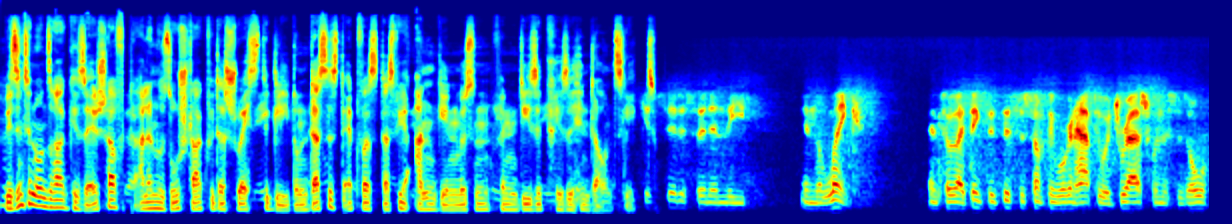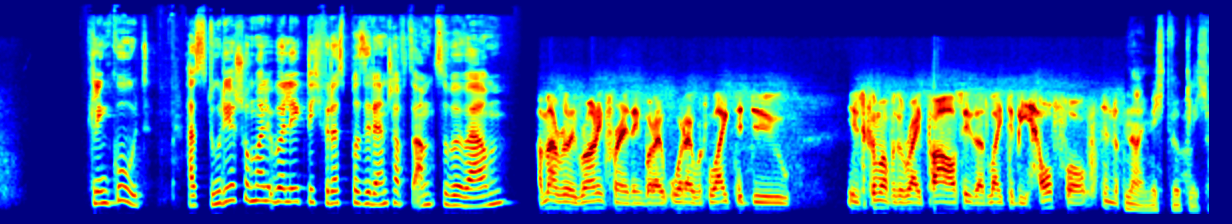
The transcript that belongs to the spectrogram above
Wir sind in unserer Gesellschaft alle nur so stark wie das schwächste Glied und das ist etwas, das wir angehen müssen, wenn diese Krise hinter uns liegt. Klingt gut. Hast du dir schon mal überlegt, dich für das Präsidentschaftsamt zu bewerben? I'm not really running for anything, but I, what I would like to do Nein, nicht wirklich.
